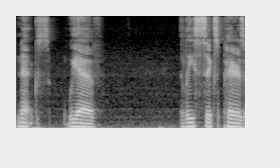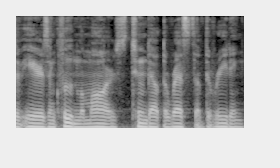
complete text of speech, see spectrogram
Next, we have at least six pairs of ears, including Lamar's, tuned out the rest of the reading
